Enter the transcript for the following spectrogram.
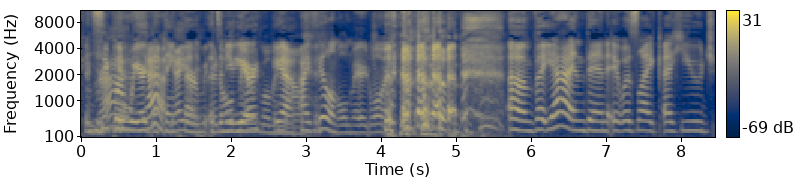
Congrats. It's super weird yeah. to think yeah, that it's a new year. woman yeah, now. I feel an old married woman. um, but yeah, and then it was like a huge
